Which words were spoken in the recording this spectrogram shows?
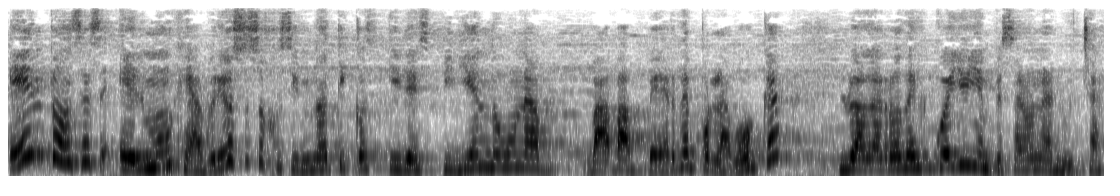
Entonces el monje abrió sus ojos hipnóticos y despidiendo una baba verde por la boca, lo agarró del cuello y empezaron a luchar.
